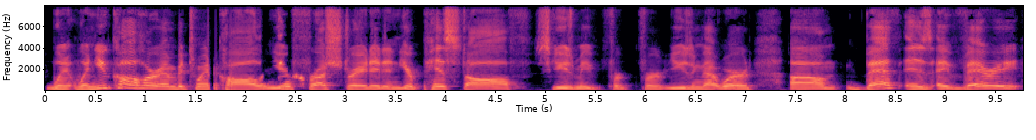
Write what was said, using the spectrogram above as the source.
when when you call her in between a call and you're frustrated and you're pissed off, excuse me for for using that word. Um, Beth is a very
